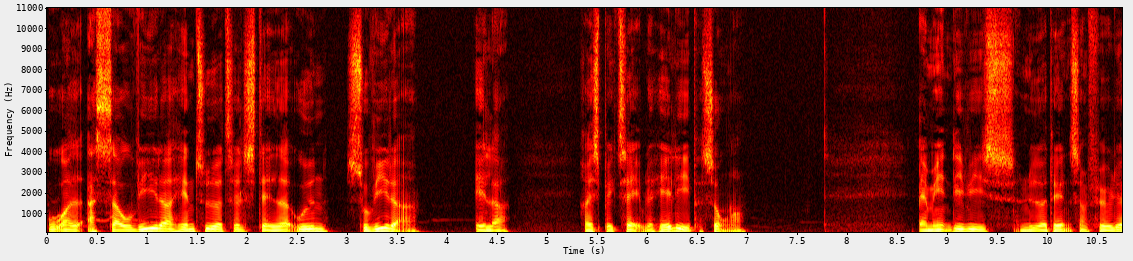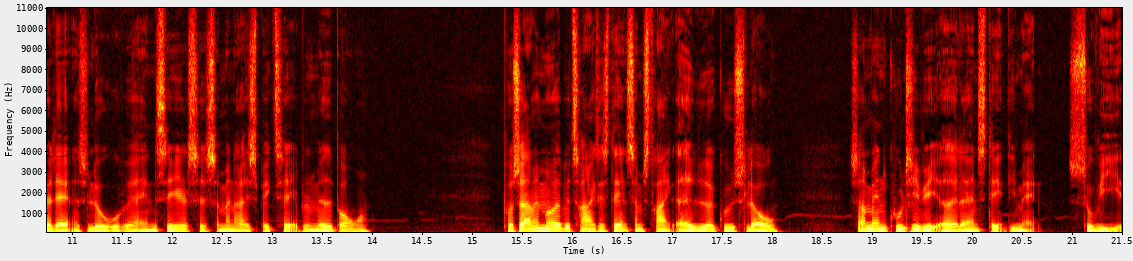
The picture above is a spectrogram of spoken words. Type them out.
Ordet asauvira hentyder til steder uden suvidere, eller respektable hellige personer. Almindeligvis nyder den, som følger landets love, anseelse som en respektabel medborger. På samme måde betragtes den, som strengt adlyder Guds lov, som en kultiveret eller anstændig mand, suvir.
